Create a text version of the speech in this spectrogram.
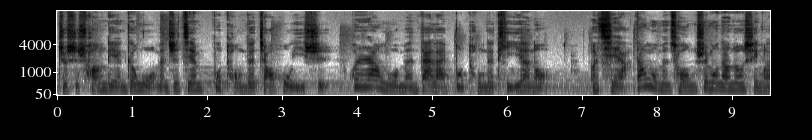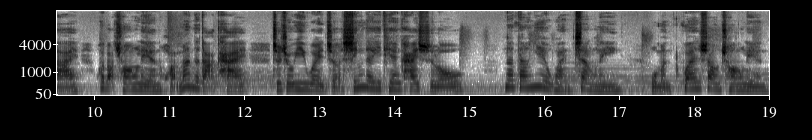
就是窗帘跟我们之间不同的交互仪式，会让我们带来不同的体验哦。而且啊，当我们从睡梦当中醒来，会把窗帘缓慢的打开，这就意味着新的一天开始喽。那当夜晚降临，我们关上窗帘，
